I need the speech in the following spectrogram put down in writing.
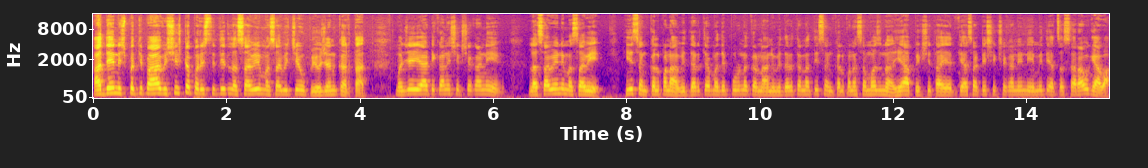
अध्ययन निष्पत्ती पहा विशिष्ट परिस्थितीत लसावी मसावीचे उपयोजन करतात. म्हणजे या ठिकाणी शिक्षकांनी लसावी आणि मसावी ही संकल्पना विद्यार्थ्यामध्ये पूर्ण करणं आणि विद्यार्थ्यांना ती संकल्पना समजणं हे अपेक्षित आहे. त्यासाठी शिक्षकांनी नियमित याचा सराव घ्यावा.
